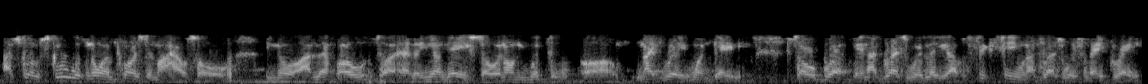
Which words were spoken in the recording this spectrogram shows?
I struggled. School was no importance in my household. You know, I left old so at a young age, so it only went to um, ninth grade one day. So, but and I graduated late. I was 16 when I graduated from eighth grade.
